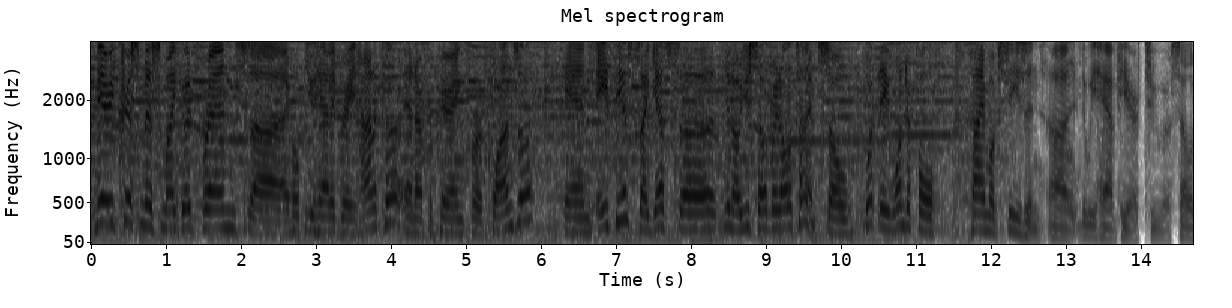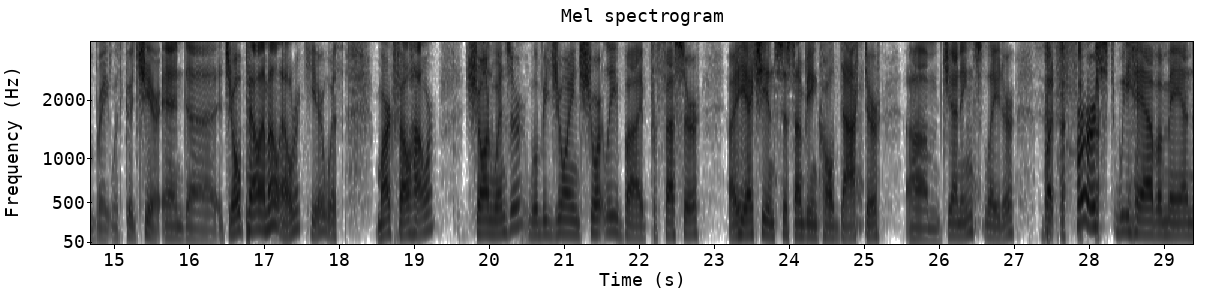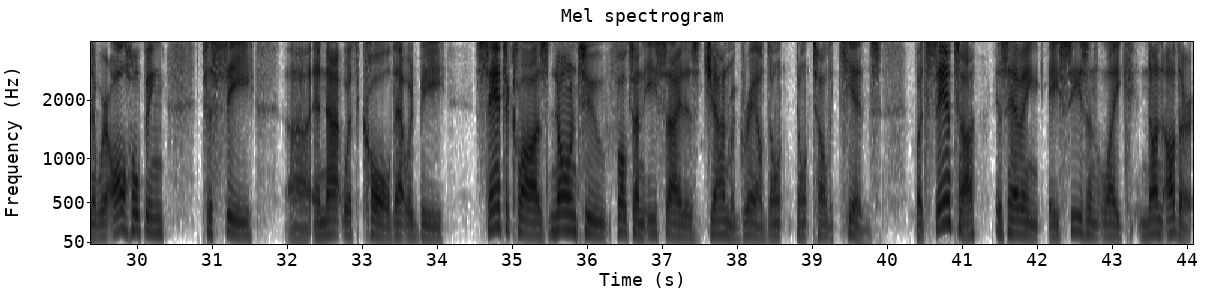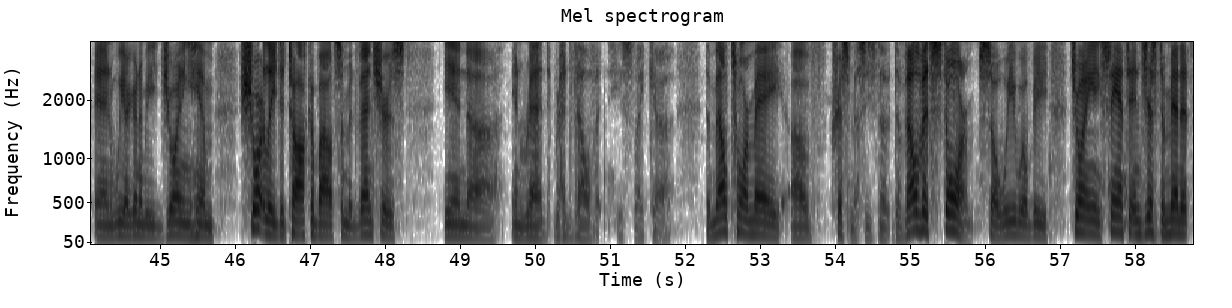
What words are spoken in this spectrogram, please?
Merry Christmas, my good friends. Uh, I hope you had a great Hanukkah and are preparing for Kwanzaa. And atheists, I guess, uh, you know, you celebrate all the time. So, what a wonderful time of season uh, do we have here to uh, celebrate with good cheer. And uh, it's your old pal ML Elrick here with Mark Fellhauer, Sean Windsor. We'll be joined shortly by Professor, uh, he actually insists on being called Dr. Um, Jennings later. But first, we have a man that we're all hoping to see, uh, and not with Cole. That would be Santa Claus, known to folks on the east side as John McGrail. Don't don't tell the kids. But Santa is having a season like none other, and we are going to be joining him shortly to talk about some adventures in uh, in red red velvet. He's like uh, the Mel Torme of Christmas. He's the the Velvet Storm. So we will be joining Santa in just a minute.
